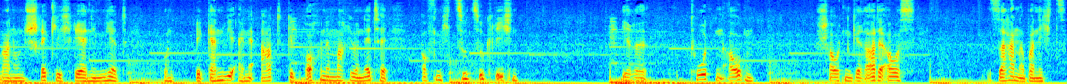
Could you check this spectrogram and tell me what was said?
war nun schrecklich reanimiert und begann wie eine Art gebrochene Marionette auf mich zuzukriechen. Ihre toten Augen schauten geradeaus, sahen aber nichts.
